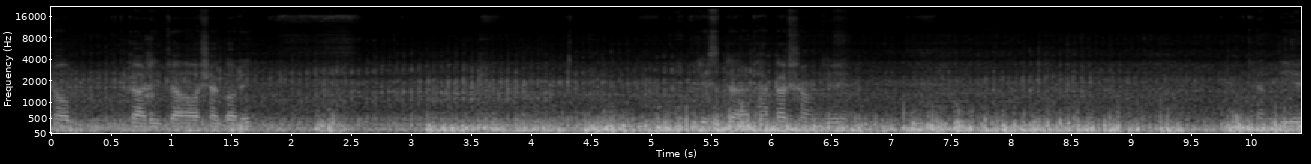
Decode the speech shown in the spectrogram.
সব গাড়ি যাওয়া আসা করে। ব্রিজটা ঢাকার সঙ্গে। এখান দিয়ে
